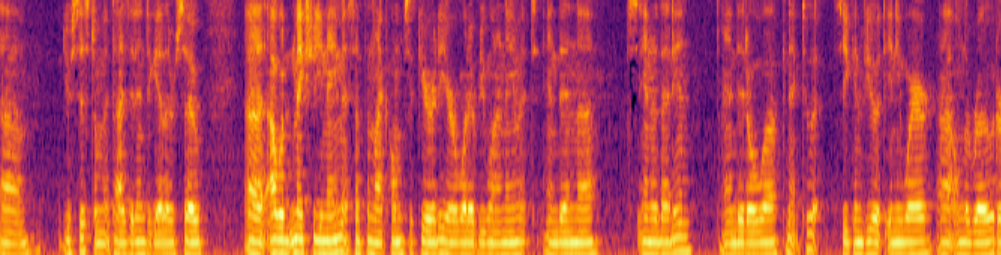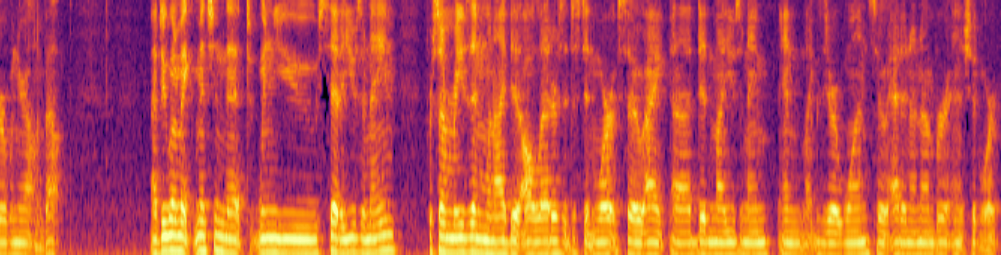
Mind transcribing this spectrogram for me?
um, your system. that ties it in together. So uh, I would make sure you name it something like home security or whatever you want to name it, and then uh, just enter that in, and it'll uh, connect to it. So you can view it anywhere uh, on the road or when you're out and about. I do want to make mention that when you set a username, for some reason when I did all letters it just didn't work so I uh, did my username in like 01 so add in a number and it should work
